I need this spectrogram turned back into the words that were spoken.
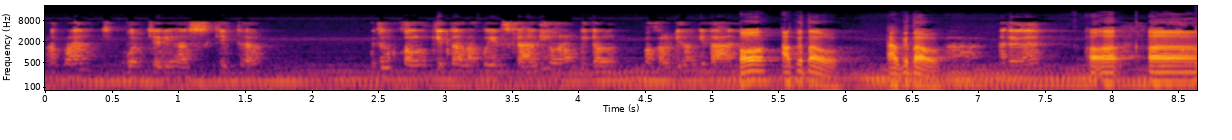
apa buat ciri khas kita itu kalau kita lakuin sekali orang bakal bakal bilang kita aneh Oh, aku tahu. Aku tahu. Nah, ada kan Oh, eh, eh,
